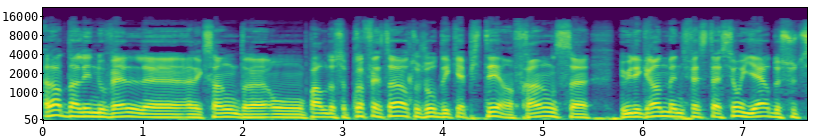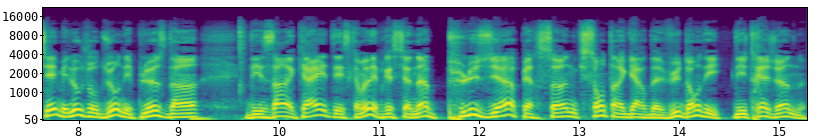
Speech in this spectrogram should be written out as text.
Alors, dans les nouvelles, euh, Alexandre, on parle de ce professeur toujours décapité en France. Il y a eu des grandes manifestations hier de soutien, mais là, aujourd'hui, on est plus dans des enquêtes et c'est quand même impressionnant. Plusieurs personnes qui sont en garde à vue, dont des, des très jeunes.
